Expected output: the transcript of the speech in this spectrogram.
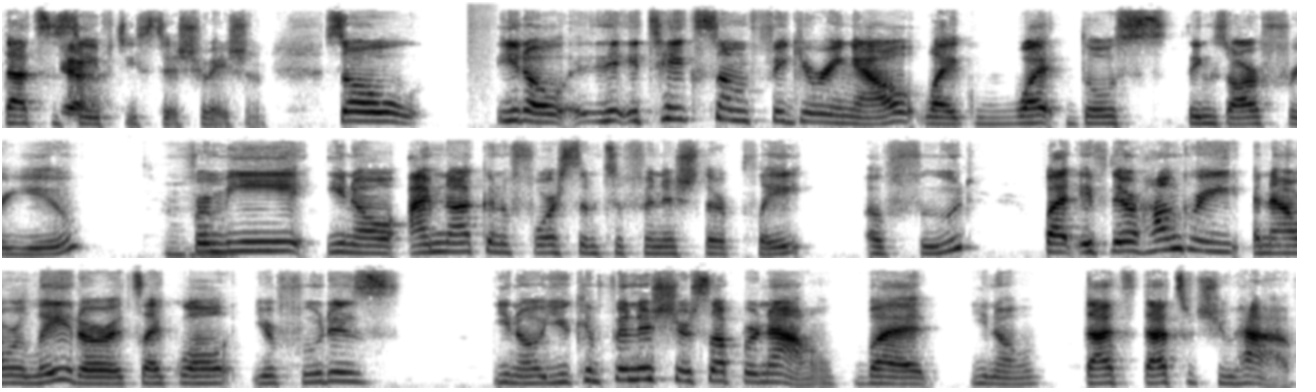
that's a Yeah. safety situation so you know it, it takes some figuring out like what those things are for you for Mhm. me you know i'm not going to force them to finish their plate of food but if they're hungry an hour later it's like well your food is you know you can finish your supper now but you know that's that's what you have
